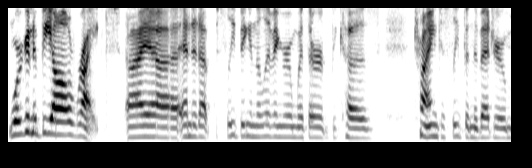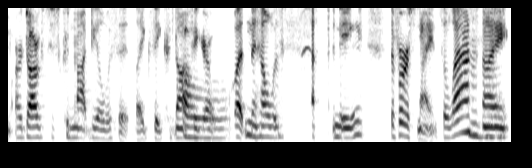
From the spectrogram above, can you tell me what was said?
we're gonna be all right. I uh ended up sleeping in the living room with her because trying to sleep in the bedroom, our dogs just could not deal with it. Like they could not figure out Oh. what in the hell was happening the first night. So last Mhm. night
